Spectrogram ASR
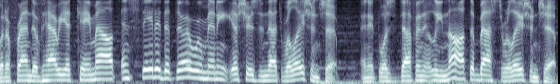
But a friend of Harriet came out and stated that there were many issues in that relationship, and it was definitely not the best relationship.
